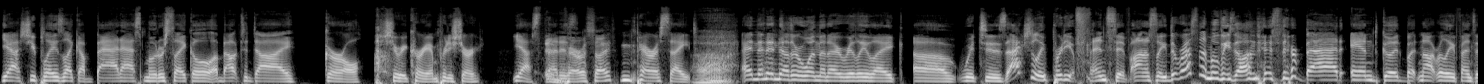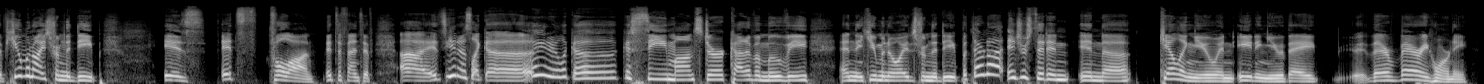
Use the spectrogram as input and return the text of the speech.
yeah. She plays like a badass motorcycle about to die girl. Cherie Currie. I'm pretty sure. Yes, that is Parasite. Parasite. And then another one that I really like, uh, which is actually pretty offensive, honestly. The rest of the movies on this, they're bad and good, but not really offensive. Humanoids from the Deep is, it's full on. It's offensive. Uh, it's, you know, it's like a, you know, like a, like a sea monster kind of a movie and the humanoids from the deep, but they're not interested in, in, uh, killing you and eating you. They, they're very horny.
